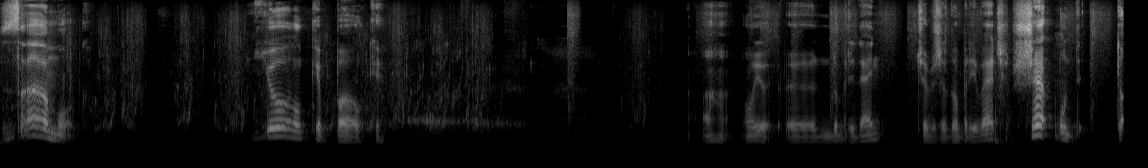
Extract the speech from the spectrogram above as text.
Замок. Йолки-палки. Ага, ой-ой, е, добрий день. Чи вже добрий вечір. Ще один. Та...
